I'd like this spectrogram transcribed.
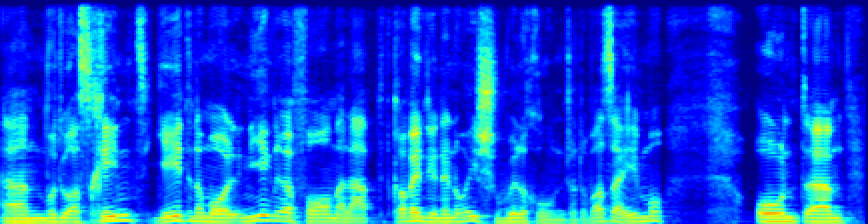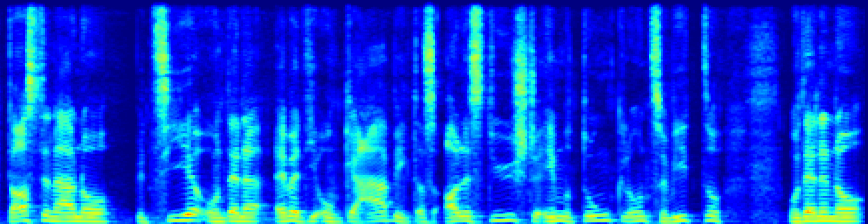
ähm, wo du als Kind jeden einmal in irgendeiner Form erlebt, gerade wenn du in eine neue Schule kommst oder was auch immer. Und ähm, das dann auch noch beziehen und dann eben die Umgebung, das alles düster, immer dunkel und so weiter. Und dann noch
